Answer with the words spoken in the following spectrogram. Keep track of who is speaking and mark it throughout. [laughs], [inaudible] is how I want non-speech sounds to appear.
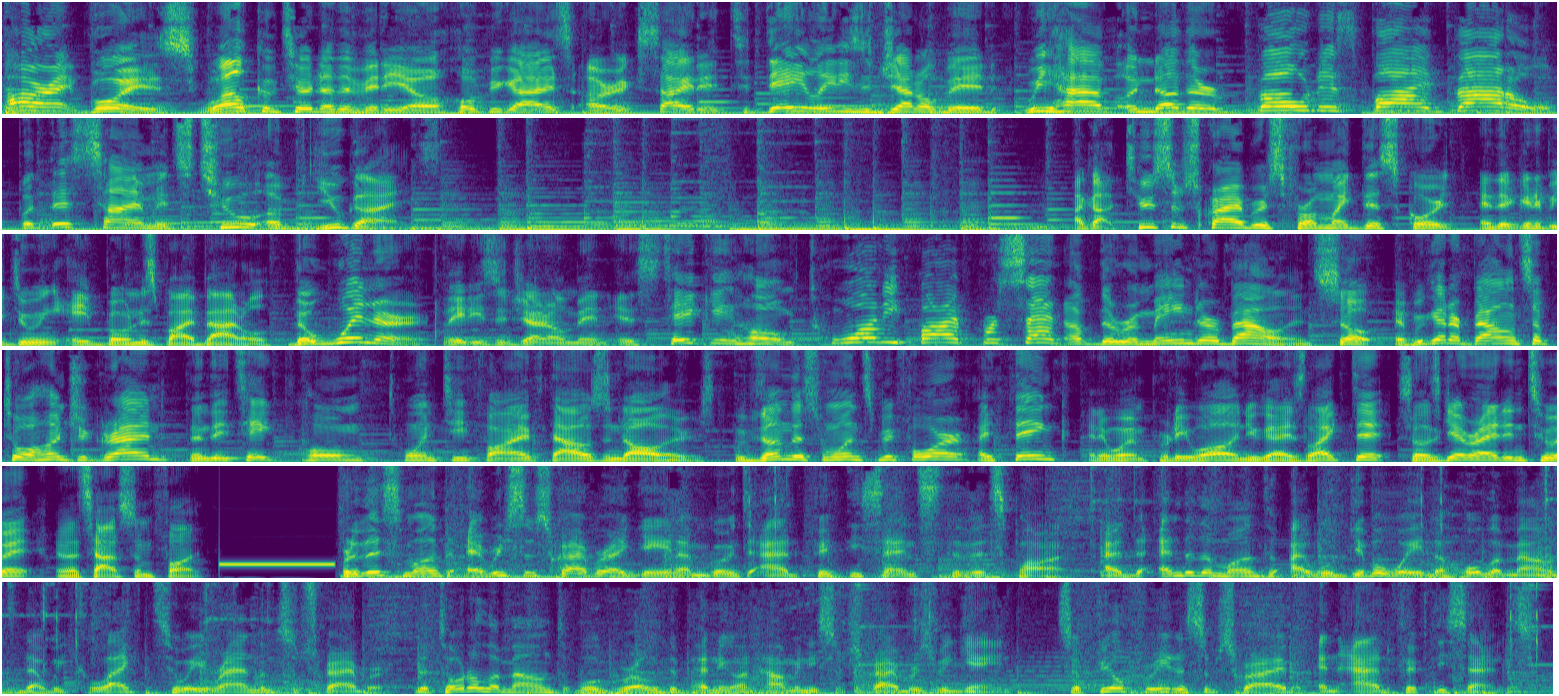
Speaker 1: All right, boys, welcome to another video. Hope you guys are excited. Today, ladies and gentlemen, we have another bonus buy battle, but this time it's two of you guys. I got two subscribers from my Discord, and they're gonna be doing a bonus buy battle. The winner, ladies and gentlemen, is taking home 25% of the remainder balance. So if we get our balance up to 100 grand, then they take home $25,000. We've done this once before, I think, and it went pretty well, and you guys liked it. So let's get right into it, and let's have some fun. For this month, every subscriber I gain, I'm going to add 50 cents to this pot. At the end of the month, I will give away the whole amount that we collect to a random subscriber. The total amount will grow depending on how many subscribers we gain. So feel free to subscribe and add 50 cents.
